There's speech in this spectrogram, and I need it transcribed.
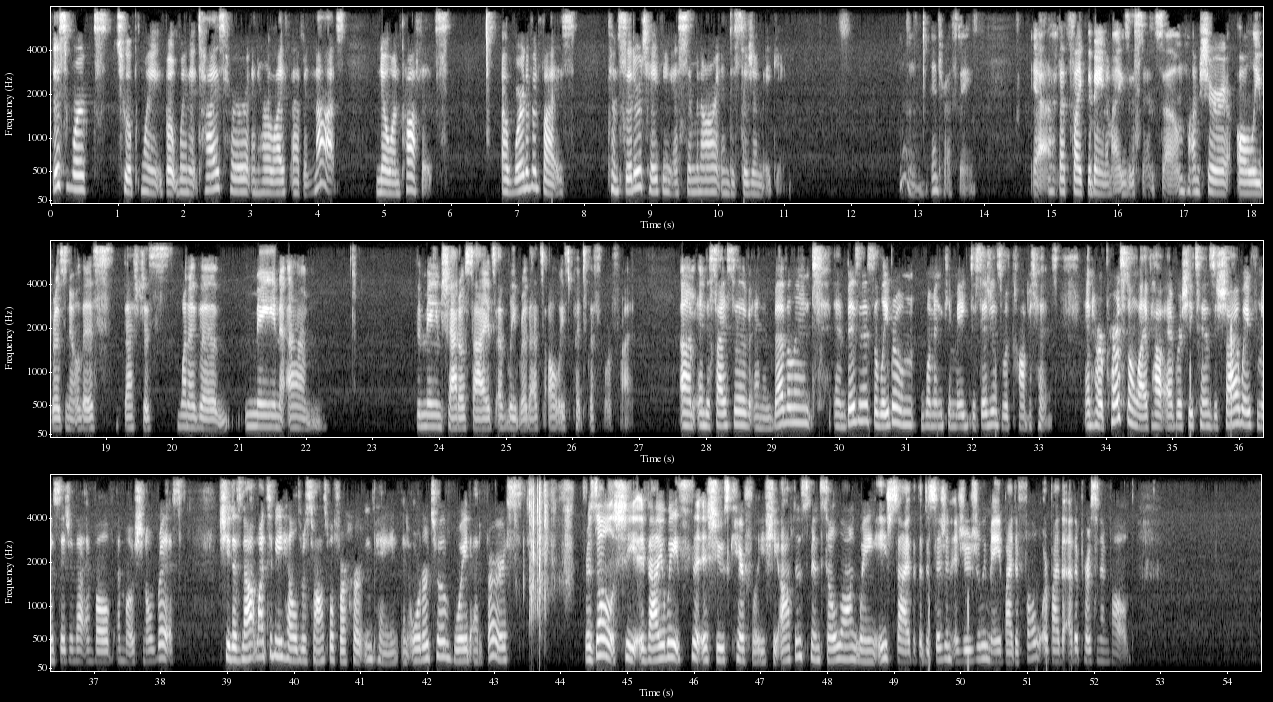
This works to a point, but when it ties her and her life up in knots, no one profits. A word of advice Consider taking a seminar in decision making. Hmm, interesting. Yeah, that's like the bane of my existence. So I'm sure all Libras know this. That's just one of the main um, the main shadow sides of Libra that's always put to the forefront um, indecisive and ambivalent. In business, the Libra woman can make decisions with competence. In her personal life, however, she tends to shy away from decisions that involve emotional risk. She does not want to be held responsible for hurt and pain. In order to avoid adverse results, she evaluates the issues carefully. She often spends so long weighing each side that the decision is usually made by default or by the other person involved.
